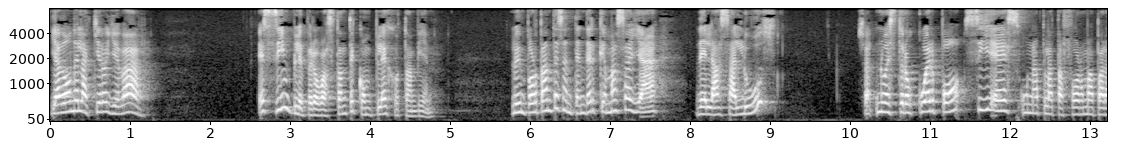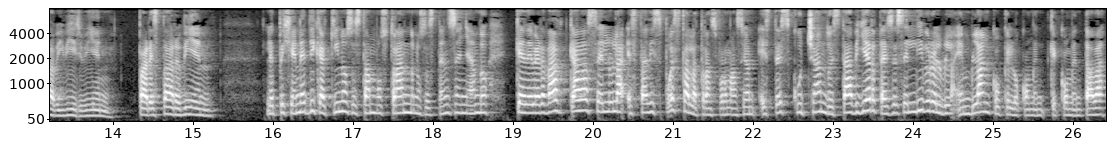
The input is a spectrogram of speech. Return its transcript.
y a dónde la quiero llevar. Es simple, pero bastante complejo también. Lo importante es entender que más allá de la salud, nuestro cuerpo sí es una plataforma para vivir bien para estar bien. La epigenética aquí nos está mostrando, nos está enseñando que de verdad cada célula está dispuesta a la transformación, está escuchando, está abierta. Ese es el libro en blanco que, lo que comentaba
